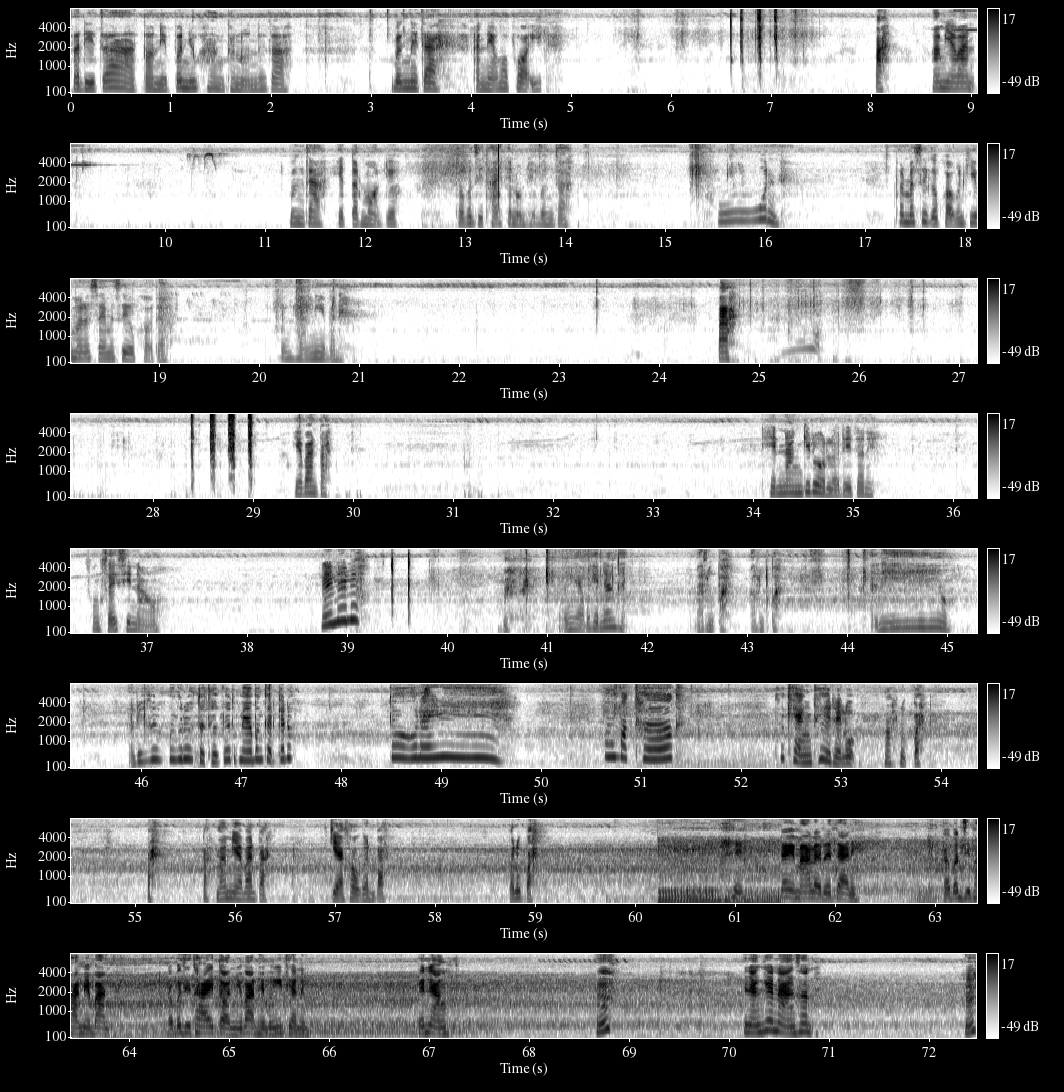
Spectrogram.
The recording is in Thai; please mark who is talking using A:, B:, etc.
A: สวัสดีจ้า ตอนนี้เปิ้ลยู่ข้างถนนนะจ้าเบิ้งเลยจ้าอันนี้มาพ่ออีกปะมาเมียบ้าน เบิ้งจ้าเห็ดตัดหมอดเดียวเราเป็นสิท้ายถนนให้เบิ้งจ้าพูนเพิ่นมาซื้อกับเขาวเพิ่นขี่มอเตอร์ไซค์มาซื้อกับเขาจ้าเบิ้งทางนี้ปะเนี่ยปะเมียบ้านไปะ ห็นนางกี่โดดเหรอเดี๋ยวจ้าเนี่ยสงสัยสีหนาวเร็วเร็วเร็วมาเอย่าไปเห็นนั่งให้มาลูกปะมาลูกปะเร็วอันนี้คือมึงก็ดูตัวเถิกดูตัวแม่บังเกัดกันดูตัวอะไรนี่มึงบักเถิกคือแข็งทื่อไถลูกมาลูกปะไปไปมาเมียบ้านปะเกียร์เข้ากันปะไปลูกปะได้มาเลยเด้อจ้านี่ แล้วบันสิพาเมียบ้านแล้วบันสิทยตอนอยู่บ้านให้มึงอีกเทียนหนึ่งเป็นยังฮะเป็นยังแค่นางสั้นฮะ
